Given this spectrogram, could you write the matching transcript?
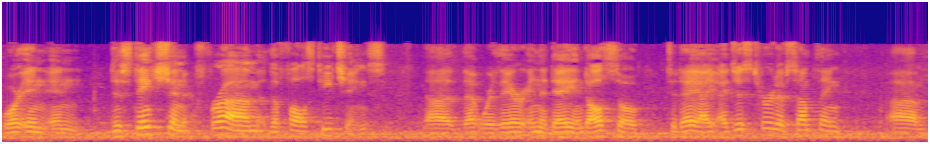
or in, in distinction from the false teachings uh, that were there in the day and also today. I, I just heard of something um,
